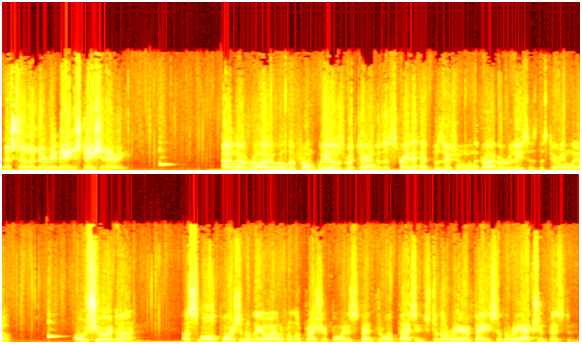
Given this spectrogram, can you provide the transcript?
the cylinder remains stationary. And, uh, Roy, will the front wheels return to the straight ahead position when the driver releases the steering wheel? Oh, sure, Don. A small portion of the oil from the pressure port is fed through a passage to the rear face of the reaction piston.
